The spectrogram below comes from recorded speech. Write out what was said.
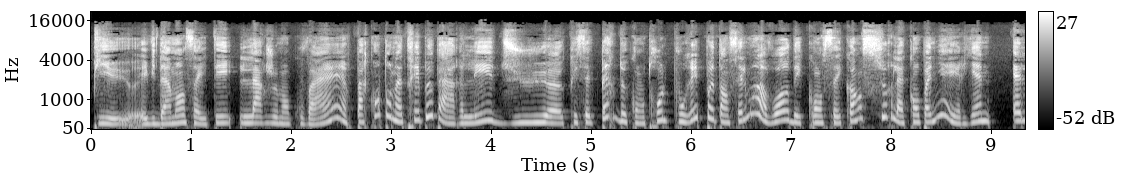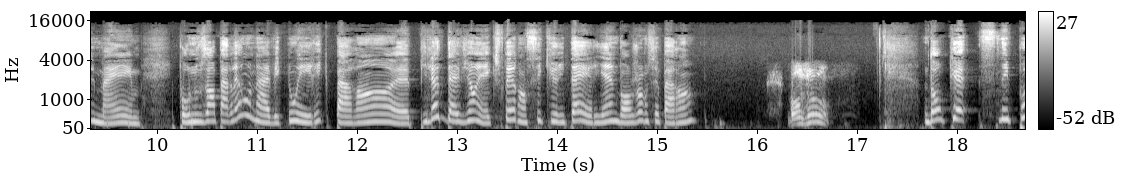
Puis euh, évidemment, ça a été largement couvert. Par contre, on a très peu parlé du que cette perte de contrôle pourrait potentiellement avoir des conséquences sur la compagnie aérienne elle-même. Pour nous en parler, on a avec nous Éric Parent, pilote d'avion et expert en sécurité aérienne. Bonjour, Monsieur Parent. Bonjour. Donc, euh, ce n'est pas,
